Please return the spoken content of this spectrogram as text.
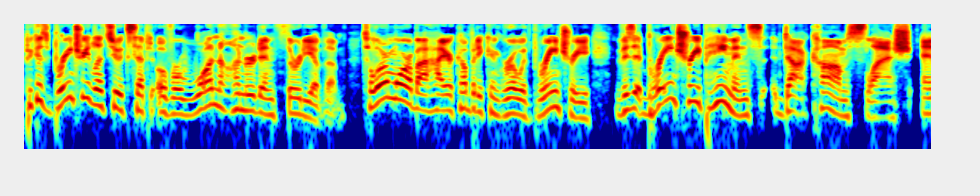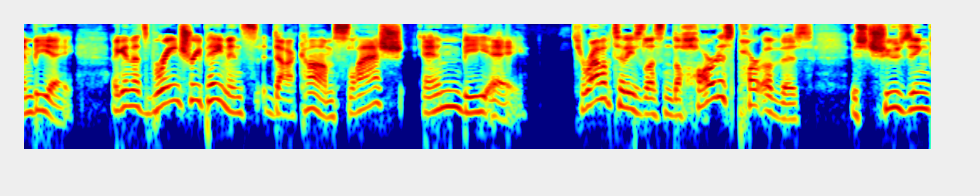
because Braintree lets you accept over 130 of them. To learn more about how your company can grow with Braintree, visit braintreepayments.com slash MBA. Again, that's braintreepayments.com slash MBA. To wrap up today's lesson, the hardest part of this is choosing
